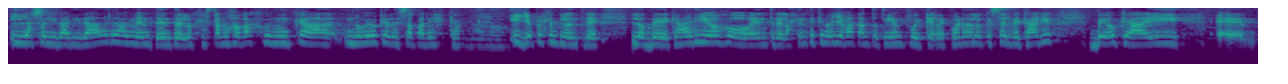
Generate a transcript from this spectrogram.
la solidaridad realmente entre los que estamos abajo nunca, no veo que desaparezca. Y yo, por ejemplo, entre los becarios o entre la gente que no lleva tanto tiempo y que recuerda lo que es ser becario, veo que hay, eh,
